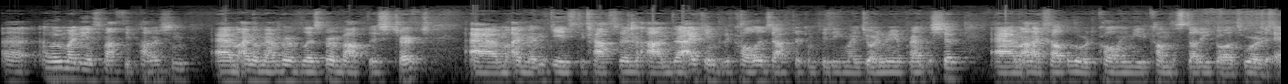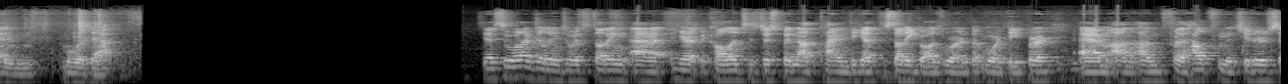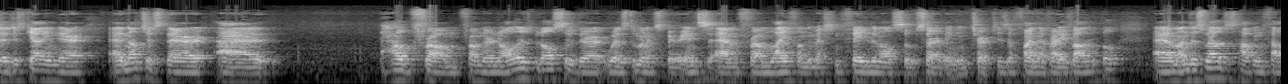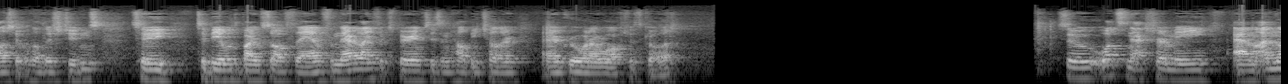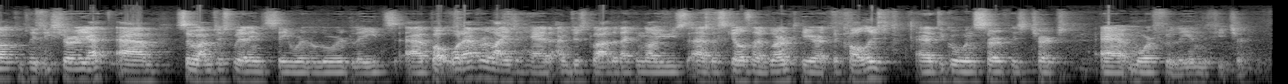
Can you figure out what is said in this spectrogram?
Uh, hello, my name is Matthew Patterson. Um, I'm a member of Lisburn Baptist Church. Um, I'm engaged to Catherine, and uh, I came to the college after completing my joinery apprenticeship, um, and I felt the Lord calling me to come to study God's Word in more depth. Yeah, so what I've really enjoyed studying uh, here at the college has just been that time to get to study God's Word a bit more deeper, um, and, and for the help from the tutors, uh, just getting there, uh, not just there uh, help from from their knowledge, but also their wisdom and experience um, from life on the mission field and also serving in churches. I find that very valuable, um, and as well just having fellowship with other students to to be able to bounce off them from their life experiences and help each other uh, grow in our walk with God. So what's next for me? Um, I'm not completely sure yet. Um, so I'm just waiting to see where the Lord leads. Uh, but whatever lies ahead, I'm just glad that I can now use uh, the skills that I've learned here at the college uh, to go and serve His church uh, more fully in the future.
